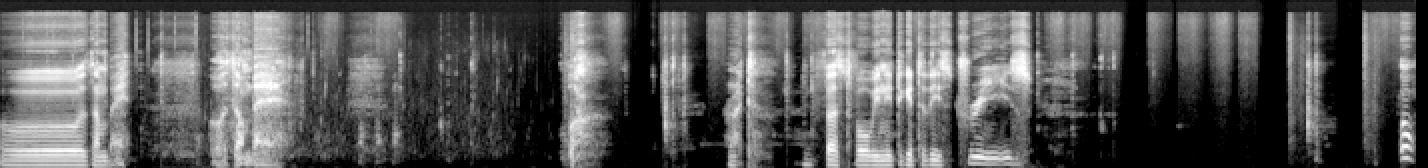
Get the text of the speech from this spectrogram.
Oh, zombie. Oh, zombie. Oh. Right. First of all, we need to get to these trees. Oh,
